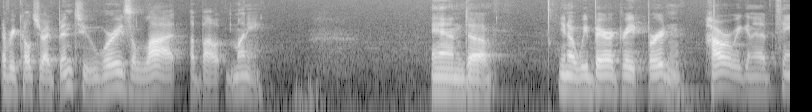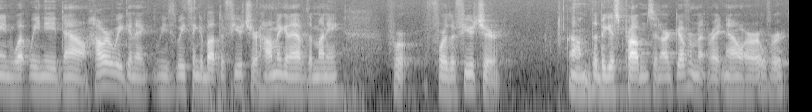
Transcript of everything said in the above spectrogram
every culture I've been to worries a lot about money. And, uh, you know, we bear a great burden how are we going to obtain what we need now? How are we going to, we, we think about the future. How am I going to have the money for, for the future? Um, the biggest problems in our government right now are over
